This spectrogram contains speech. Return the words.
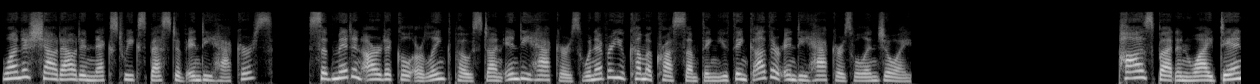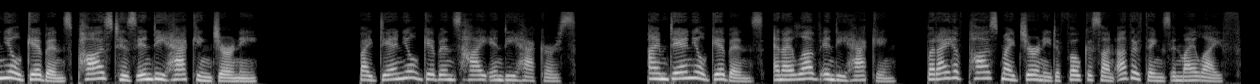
Want a shout out in next week's Best of Indie Hackers? Submit an article or link post on Indie Hackers whenever you come across something you think other indie hackers will enjoy. Pause button Why Daniel Gibbons paused his indie hacking journey by Daniel Gibbons Hi Indie Hackers. I'm Daniel Gibbons, and I love indie hacking, but I have paused my journey to focus on other things in my life.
